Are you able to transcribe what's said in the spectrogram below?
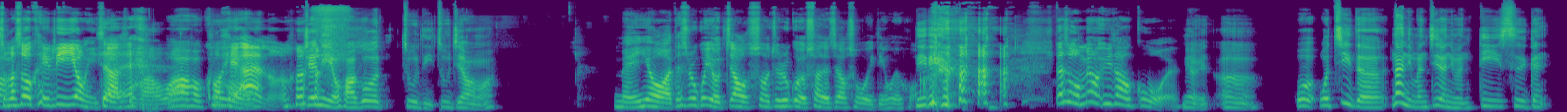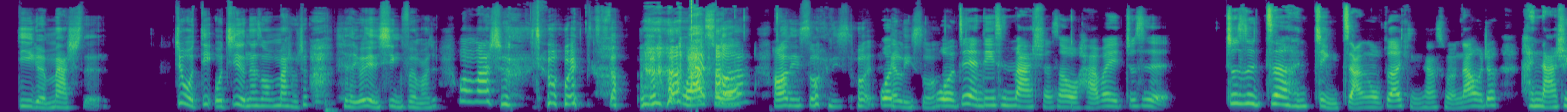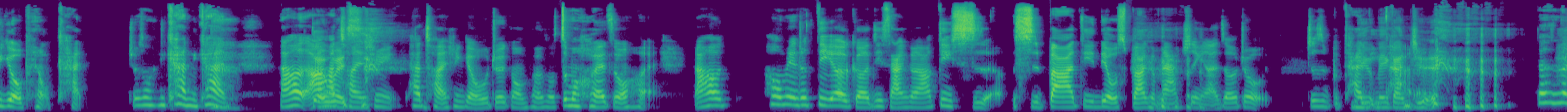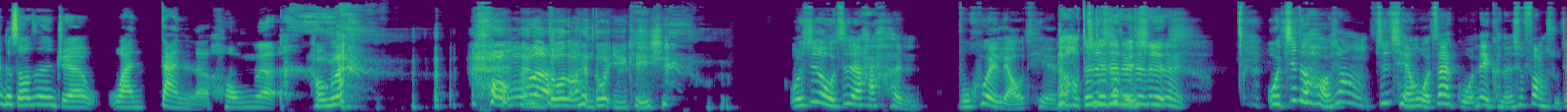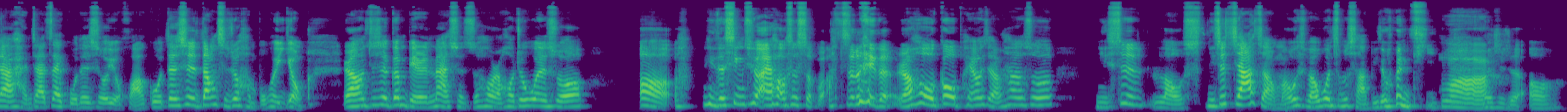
什么时候可以利用一下对是吗？哇好酷好黑哦暗哦！Jenny 有划过助理助教吗？没有啊，但是如果有教授，就如果有帅的教授，我一定会滑。你一定 但是我没有遇到过哎。没有？嗯，我我记得，那你们记得你们第一次跟第一个 match 的，就我第我记得那时候 match 我就有点兴奋嘛，就哇 match，就我也不知道。我要说好你说你说我，Ellie 说，我之前第一次 match 的时候，我还会就是就是真的很紧张，我不知道紧张什么，然后我就还拿去给我朋友看，就说你看你看，然后然后他传讯他传讯给我，我就会跟我朋友说怎么回怎么回，然后后面就第二个、第三个，然后第十、十八、第六十八个 match 进来之后就就是不太没感觉，但是那个时候真的觉得完蛋了，红了。红了，红。了很多的很多鱼可以选。我记得我之前还很不会聊天哦对就是对对特别对对我记得好像之前我在国内可能是放暑假、寒假在国内的时候有滑过，但是当时就很不会用。然后就是跟别人 match 了之后，然后就问说：“哦，你的兴趣爱好是什么 之类的？”然后我跟我朋友讲，他就说：“你是老师，你是家长吗？为什么要问这么傻逼的问题？”哇我就觉得哦，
